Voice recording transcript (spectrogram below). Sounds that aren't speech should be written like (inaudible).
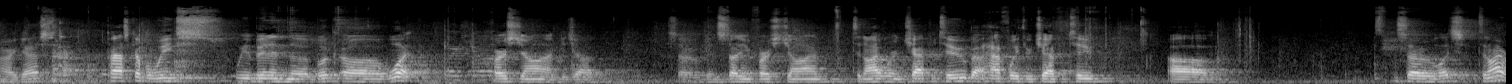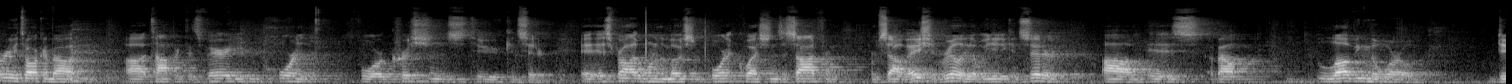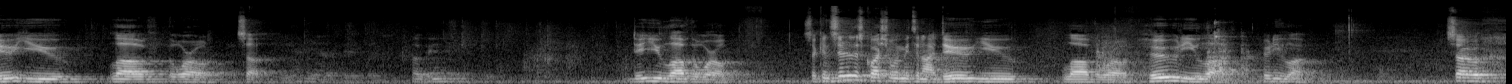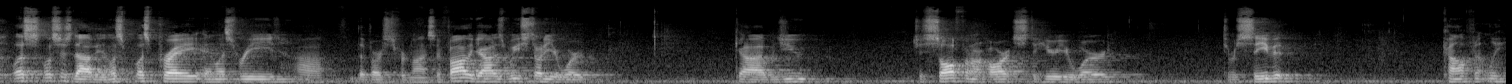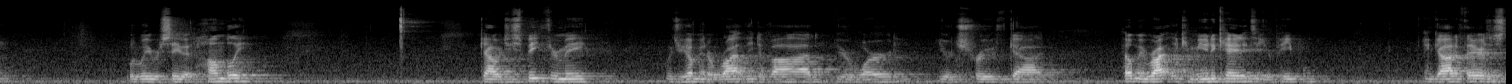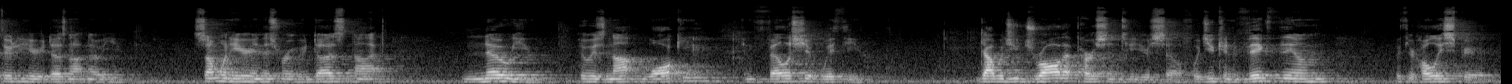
All right, guys. Past couple weeks, we've been in the book of what? First John. Good job. So, we've been studying First John. Tonight, we're in chapter two, about halfway through chapter two. Um, so, let's tonight we're going to be talking about a topic that's very important for Christians to consider. It's probably one of the most important questions, aside from from salvation, really, that we need to consider um, is about loving the world. Do you love the world? What's up? Do you love the world? So consider this question with me tonight. Do you love the world? Who do you love? Who do you love? So let's let's just dive in. Let's let's pray and let's read uh, the verses for tonight. So Father God, as we study Your Word, God, would you just soften our hearts to hear Your Word, to receive it confidently? Would we receive it humbly? God, would you speak through me? Would you help me to rightly divide your word, your truth, God? Help me rightly communicate it to your people. And God, if there is a student here who does not know you, someone here in this room who does not know you, who is not walking in fellowship with you, God, would you draw that person to yourself? Would you convict them with your Holy Spirit?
